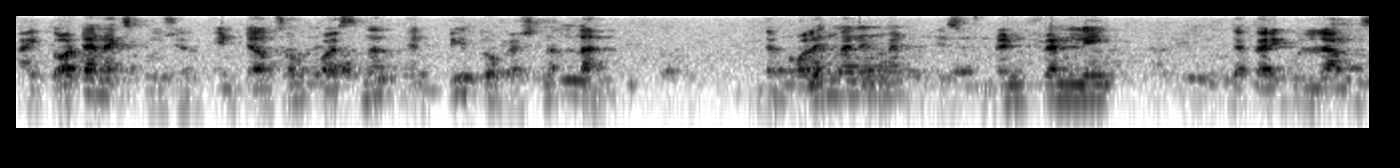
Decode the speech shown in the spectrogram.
I got an exposure in terms of personal and pre-professional learning. The college management is student friendly, the curriculums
